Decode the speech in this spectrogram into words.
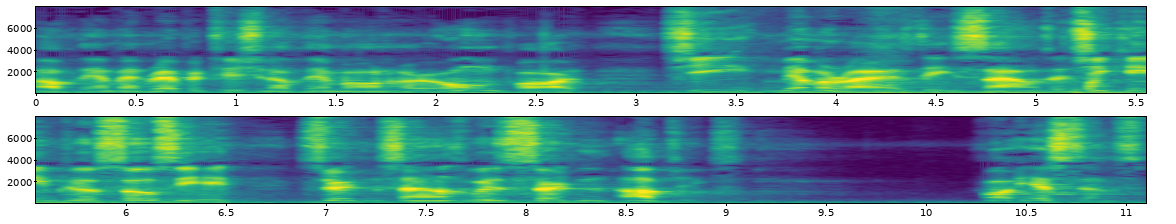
of them and repetition of them on her own part, she memorized these sounds and she came to associate certain sounds with certain objects. For instance,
